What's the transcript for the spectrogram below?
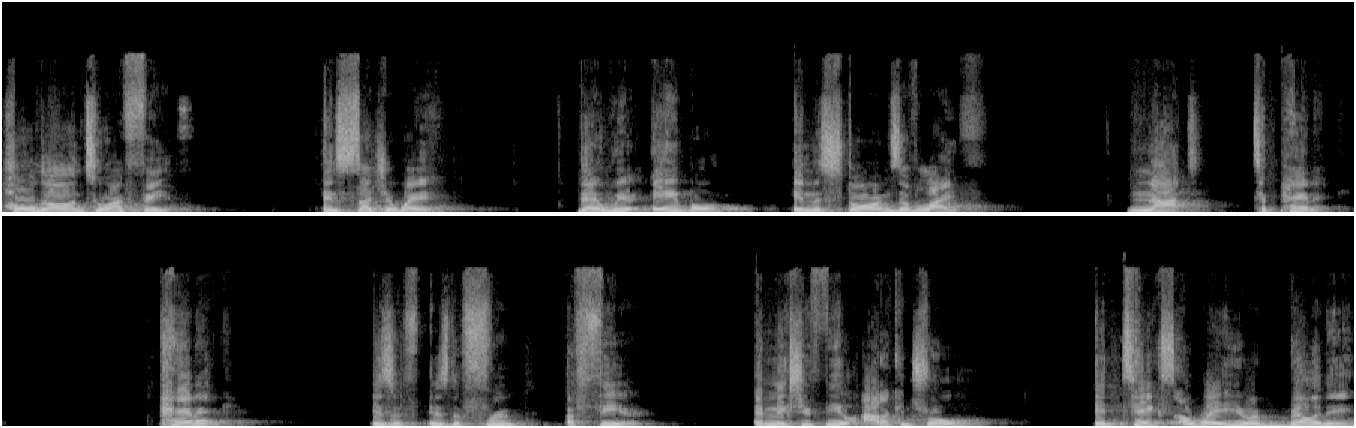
hold on to our faith in such a way that we're able in the storms of life not to panic. Panic is, a, is the fruit of fear. It makes you feel out of control. It takes away your ability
